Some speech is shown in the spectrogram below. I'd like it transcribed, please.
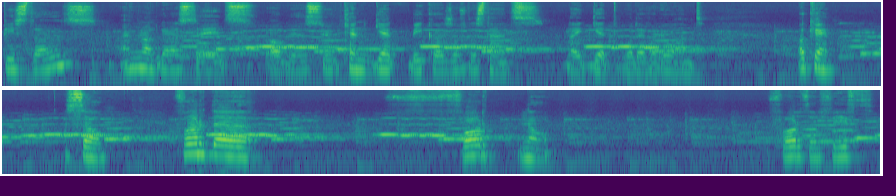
pistols I'm not gonna say it's obvious. You can get because of the stats. Like get whatever you want. Okay. So for the fourth no. Fourth or fifth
